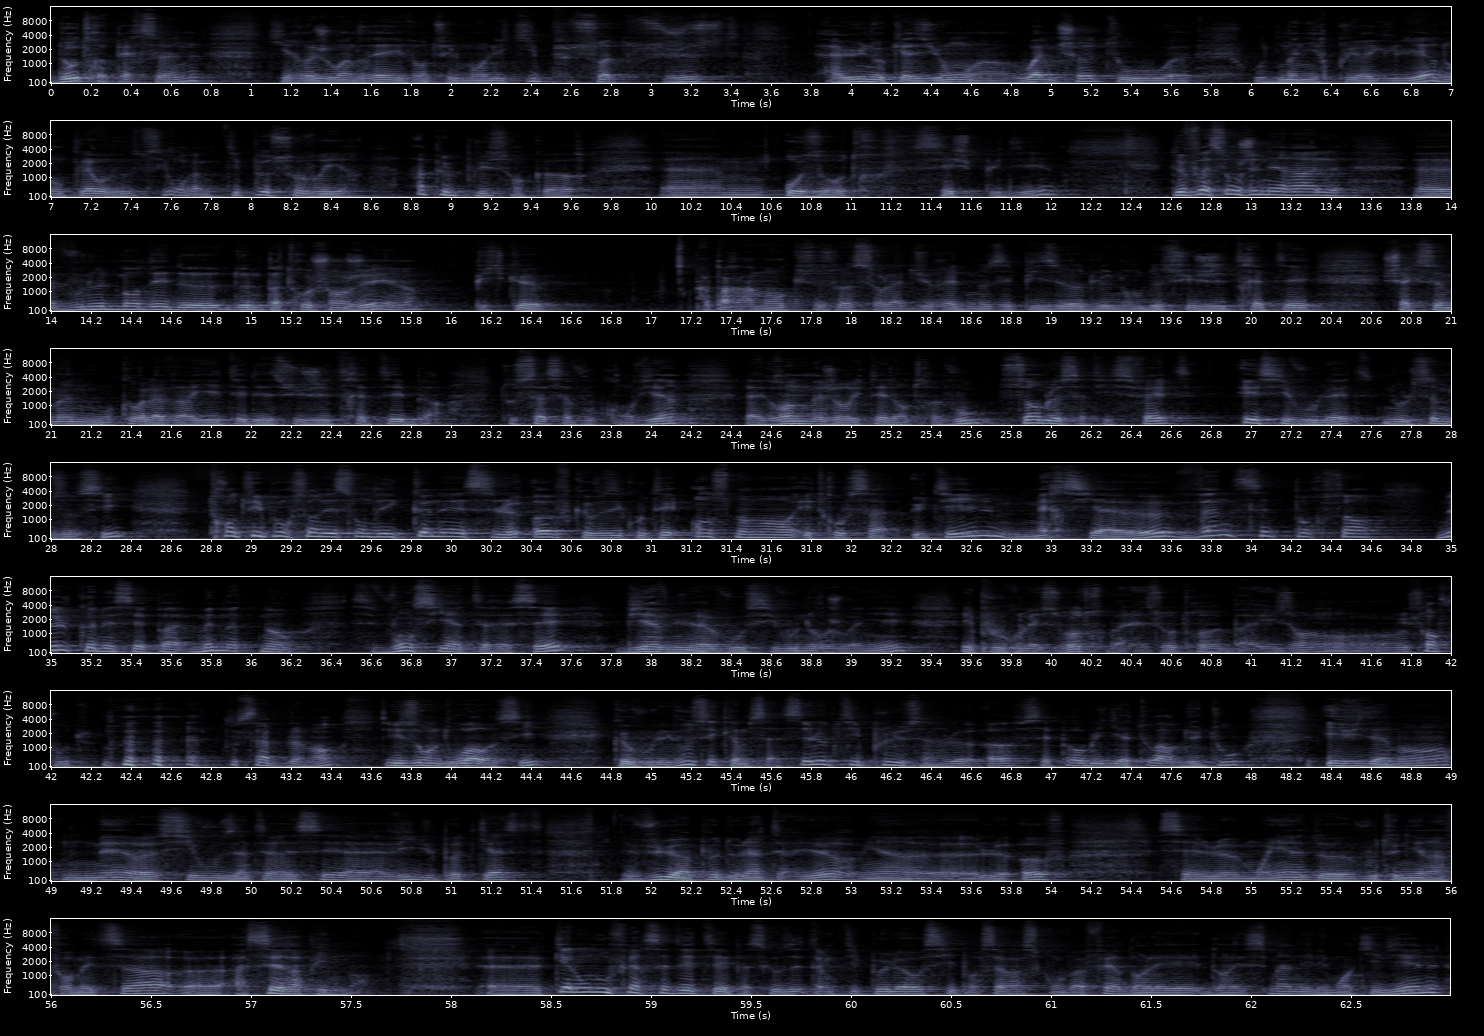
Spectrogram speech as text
d'autres personnes qui rejoindraient éventuellement l'équipe, soit juste à une occasion, un one shot ou, ou, de manière plus régulière. Donc là aussi, on va un petit peu s'ouvrir un peu plus encore aux autres, si je puis dire. De façon générale, euh, vous nous demandez de, ne pas trop changer, hein, puisque Apparemment, que ce soit sur la durée de nos épisodes, le nombre de sujets traités chaque semaine ou encore la variété des sujets traités, ben, tout ça, ça vous convient. La grande majorité d'entre vous semble satisfaite et si vous l'êtes, nous le sommes aussi. 38% des sondés connaissent le off que vous écoutez en ce moment et trouvent ça utile. Merci à eux. 27% ne le connaissaient pas, mais maintenant vont s'y intéresser. Bienvenue à vous si vous nous rejoignez. Et pour les autres, bah, les autres, bah, ils s'en foutent, tout simplement. Ils ont le droit aussi. Que voulez-vous C'est comme ça. C'est le petit plus. Hein. Le off, c'est pas obligatoire du tout, évidemment. Mais euh, si vous vous intéressez à la vie du podcast, vu un peu de l'intérieur, eh bien euh, le off c'est le moyen de vous tenir informé de ça euh, assez rapidement. Euh, qu'allons-nous faire cet été? Parce que vous êtes un petit peu là aussi pour savoir ce qu'on va faire dans les, dans les semaines et les mois qui viennent.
